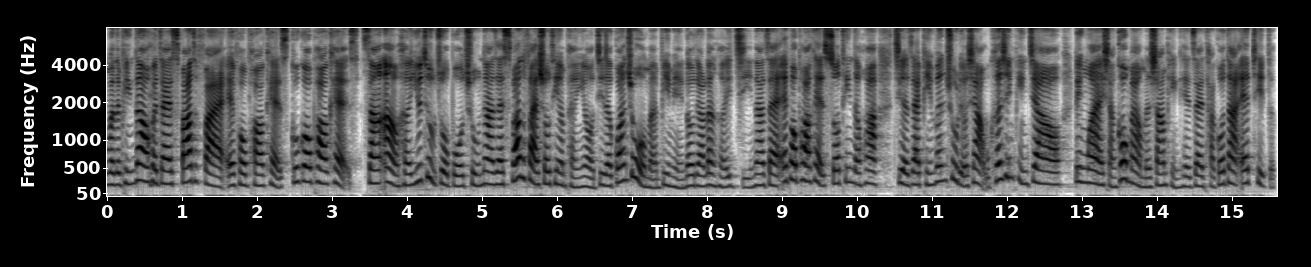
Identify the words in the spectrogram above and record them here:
我们的频道会在 Spotify、Apple Podcasts、Google Podcasts、Sound On 和 YouTube 做播出。那在 Spotify 收听的朋友，记得关注我们，避免漏掉任何一集。那在 Apple Podcasts 收听的话，记得在评分处留下五颗星评价哦。另外，想购买我们的商品，可以在 Tagoda Apti 的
